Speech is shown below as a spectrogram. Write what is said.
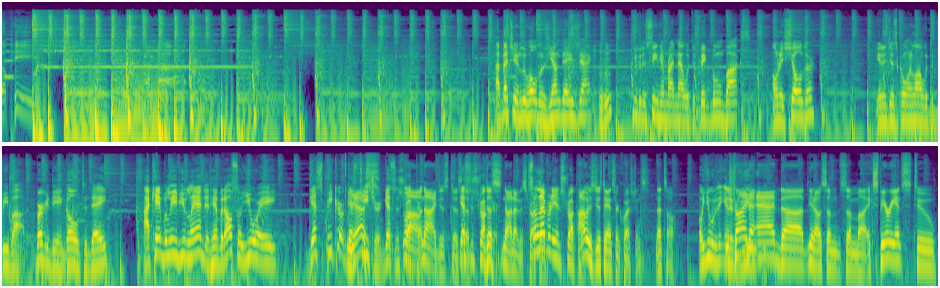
The P. I bet you in Lou Holder's young days, Jack, Mm-hmm. you could have seen him right now with the big boom box on his shoulder. And it's just going along with the bebop. Burgundy and gold today. I can't believe you landed him, but also you were a guest speaker or guest Yes. teacher, guest instructor. Well, no, I just just Guest uh, instructor. Just no, not an instructor. Celebrity instructor. I was just answering questions. That's all. oh, you were the Just trying to add, uh, you know, some some uh, experience to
